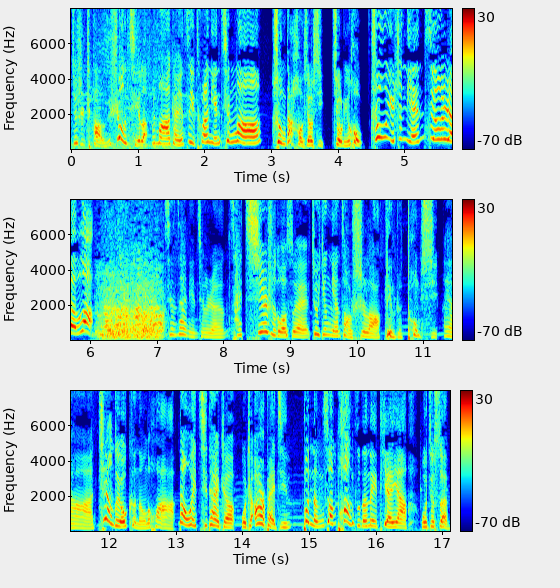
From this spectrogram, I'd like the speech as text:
就是长寿期了。哎妈，感觉自己突然年轻了！重大好消息，九零后终于是年轻人了。现在年轻人才七十多岁就英年早逝了，令人痛惜。哎呀，这样都有可能的话，那我也期待着我这二百斤不能算胖子的那天呀，我就算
